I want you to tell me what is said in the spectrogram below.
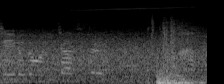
シールドをリチャージする。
